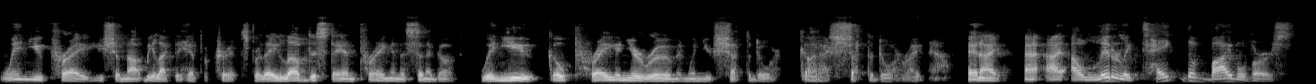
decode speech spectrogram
when you pray, you shall not be like the hypocrites, for they love to stand praying in the synagogue. When you go pray in your room and when you shut the door, God, I shut the door right now. And I, I I'll literally take the Bible verse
